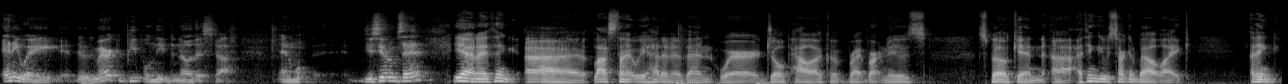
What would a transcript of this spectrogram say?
anyway, the American people need to know this stuff. And do you see what I'm saying? Yeah, and I think uh, last night we had an event where Joel Pollak of Breitbart News spoke, and uh, I think he was talking about like, I think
